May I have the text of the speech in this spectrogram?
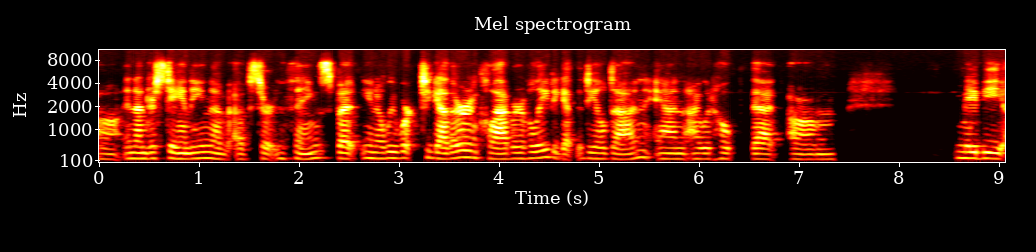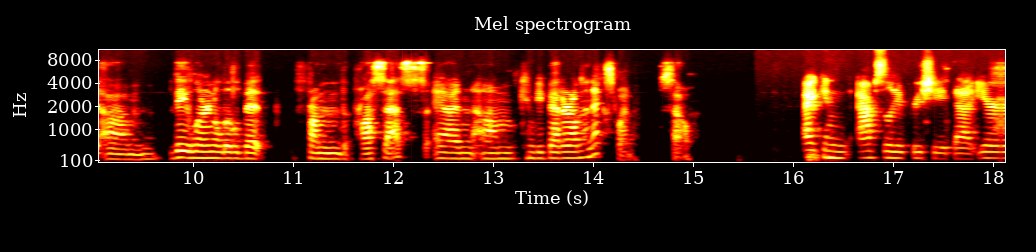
uh, an understanding of, of certain things. But you know, we work together and collaboratively to get the deal done. And I would hope that um, maybe um, they learn a little bit from the process and um, can be better on the next one. So. I can absolutely appreciate that. You're,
